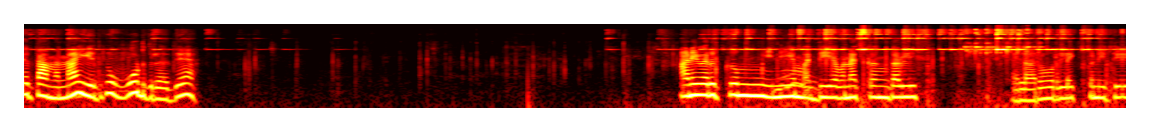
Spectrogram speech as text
தேத்தா அந்த நாய் எதுக்கு ஓடுதுடா அது அனைவருக்கும் இனிய மதிய வணக்கங்கள். எல்லாரும் ஒரு லைக் பண்ணிட்டு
